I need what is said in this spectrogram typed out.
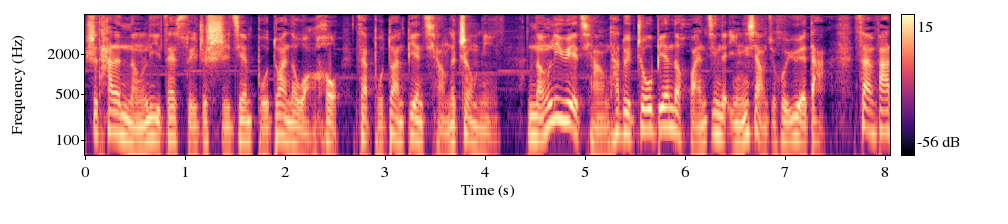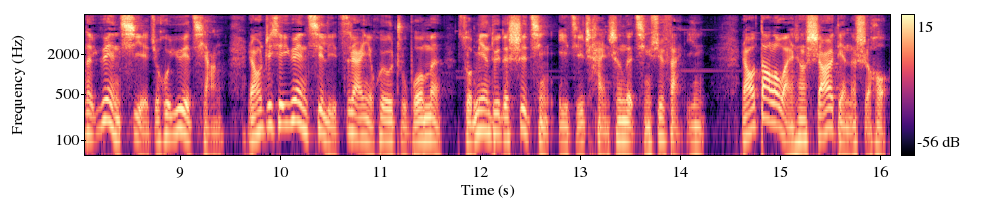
是他的能力在随着时间不断的往后，在不断变强的证明。能力越强，他对周边的环境的影响就会越大，散发的怨气也就会越强。然后这些怨气里，自然也会有主播们所面对的事情以及产生的情绪反应。然后到了晚上十二点的时候，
